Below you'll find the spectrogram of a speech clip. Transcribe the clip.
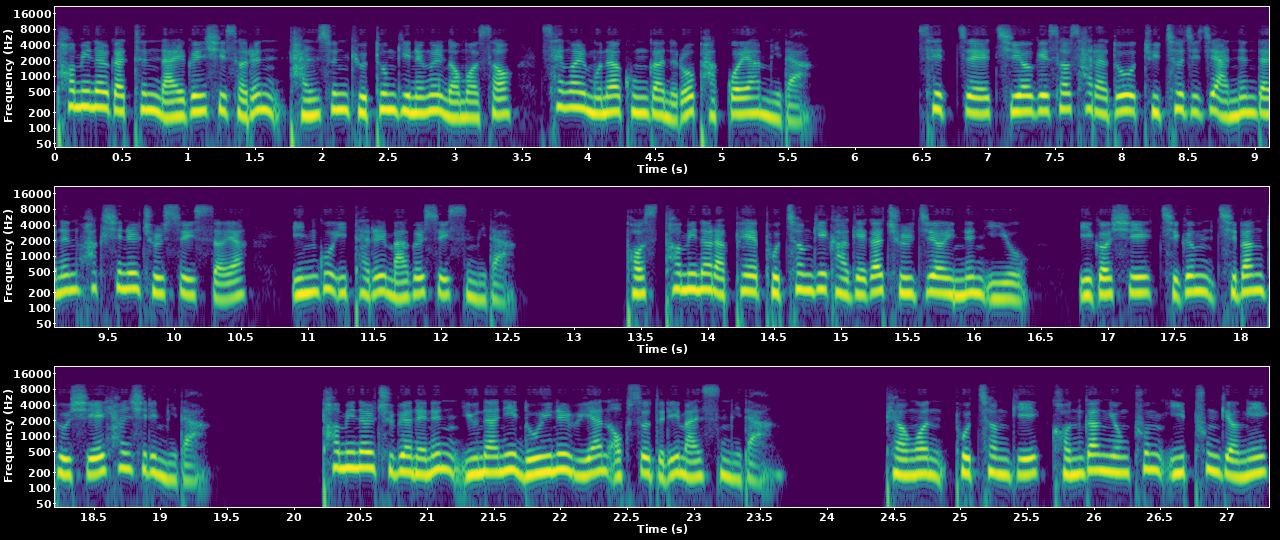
터미널 같은 낡은 시설은 단순 교통 기능을 넘어서 생활 문화 공간으로 바꿔야 합니다. 셋째, 지역에서 살아도 뒤처지지 않는다는 확신을 줄 수 있어야 인구 이탈을 막을 수 있습니다. 버스터미널 앞에 보청기 가게가 줄지어 있는 이유, 이것이 지금 지방 도시의 현실입니다. 터미널 주변에는 유난히 노인을 위한 업소들이 많습니다. 병원, 보청기, 건강용품 이 풍경이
